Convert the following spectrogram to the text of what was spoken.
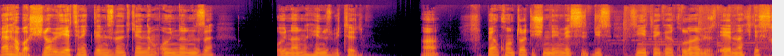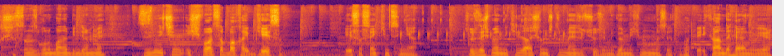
Merhaba, Shinobi yeteneklerinizden etkilendim. Oyunlarınızı oyunlarını henüz bitirdim. Ha? Ben kontrol işindeyim ve siz biz sizin yeteneklerinizi kullanabiliriz. Eğer nakite sıkışırsanız bunu bana bildirin ve sizin için iş varsa bakayım. Jason. Jason sen kimsin ya? Sözleşmenin kilidi açılmıştır. Mevcut çözümü görmek için bu meseleyi kapat ve ekranda herhangi bir yer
